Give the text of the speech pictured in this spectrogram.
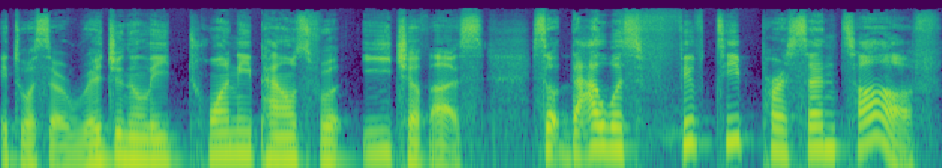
It was originally 20 pounds for each of us, so that was 50% off.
